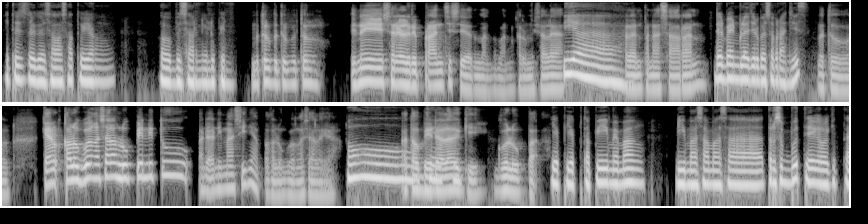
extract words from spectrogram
Itu juga salah satu yang eh, besar nih Lupin. Betul, betul, betul. Ini serial dari Prancis ya, teman-teman. Kalau misalnya Iya. kalian penasaran, Dan pengen belajar bahasa Prancis. betul. Kalau gua nggak salah Lupin itu ada animasinya apa kalau gua nggak salah ya? Oh, Atau beda oke. lagi? Gue lupa. Yap, yap. Tapi memang di masa-masa tersebut ya kalau kita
